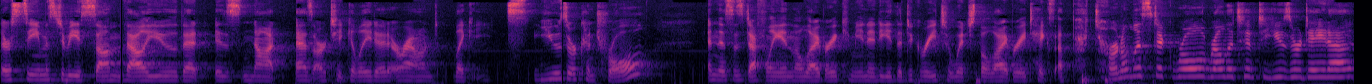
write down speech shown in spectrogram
There seems to be some value that is not as articulated around like user control. And this is definitely in the library community, the degree to which the library takes a paternalistic role relative to user data,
